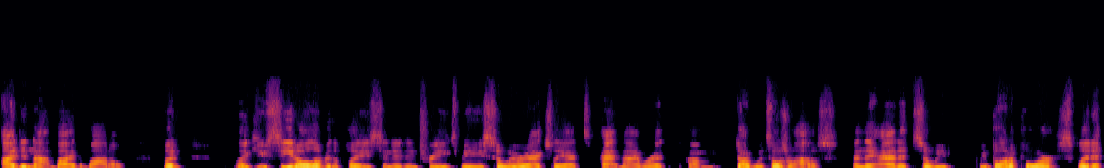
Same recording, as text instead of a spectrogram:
I did not buy the bottle, but like you see it all over the place, and it intrigued me. So we were actually at Pat and I were at um, Dogwood Social House, and they had it. So we we bought a pour, split it,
